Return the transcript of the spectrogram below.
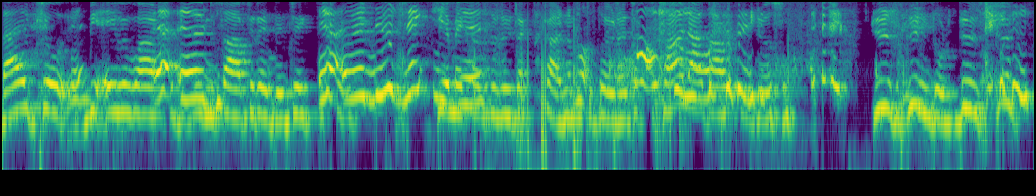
Belki o bir evi vardı bizi öldü. misafir edecekti. Ya çocuk. öldürecek bizi. Yemek hazırlayacaktı, karnımızı doyuracaktık. Of, Hala dans ediyorsun. Düzgün dur, düzgün.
